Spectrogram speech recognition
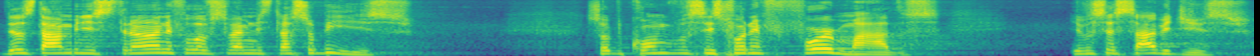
Deus estava ministrando e falou: Você vai ministrar sobre isso, sobre como vocês forem formados, e você sabe disso.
